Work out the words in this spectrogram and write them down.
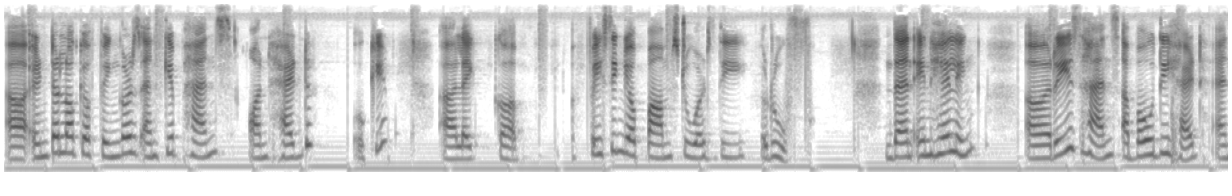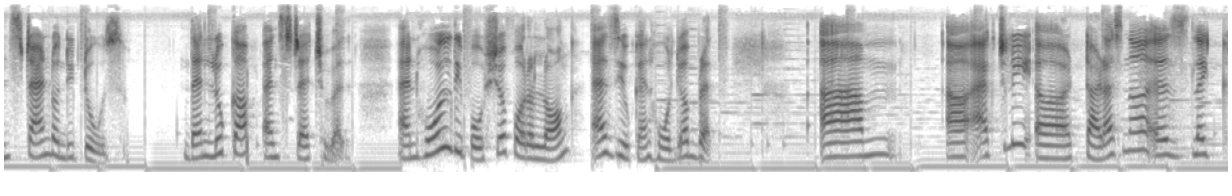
Uh, interlock your fingers and keep hands on head okay? Uh, like uh, facing your palms towards the roof. Then inhaling uh, raise hands above the head and stand on the toes. Then look up and stretch well. And hold the posture for a long as you can hold your breath. Um uh, actually uh, tadasana is like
